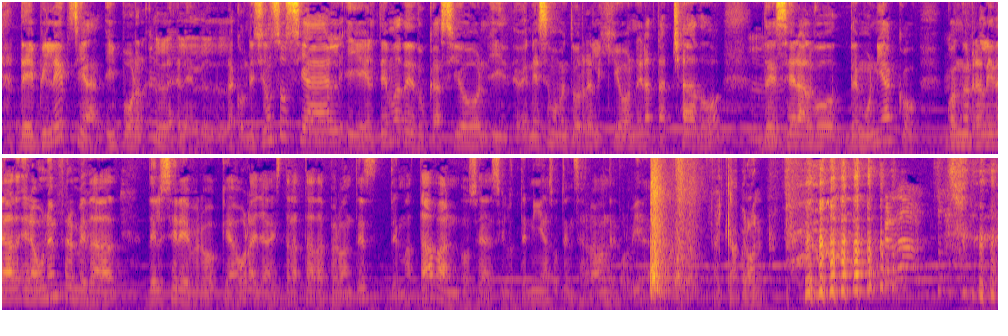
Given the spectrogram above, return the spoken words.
de epilepsia. Y por la, la- la condición social y el tema de educación y en ese momento de religión era tachado de ser algo demoníaco, cuando en realidad era una enfermedad del cerebro que ahora ya es tratada, pero antes te mataban, o sea, si lo tenías o te encerraban de por vida. Ay, cabrón.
